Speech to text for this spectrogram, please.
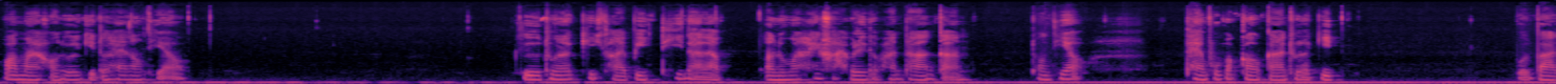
ความหมายของธุรกิจตัวแทนท่องเที่ยว คือธุรกิจขายปลีกที่ได้รับอนุมัติให้ขายผลิตภัณฑ์ทางการท่องเที่ยว แทนผู้ประกอบการธุรกิจ บทบาท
